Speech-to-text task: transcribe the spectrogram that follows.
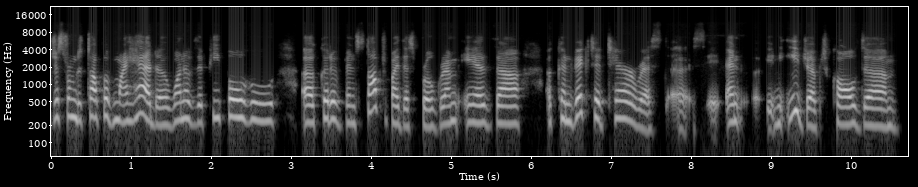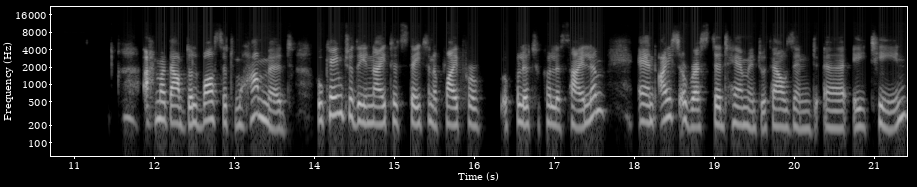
just from the top of my head, uh, one of the people who uh, could have been stopped by this program is uh, a convicted terrorist and in Egypt called. Um, Ahmad Abdul Basit Muhammad, who came to the United States and applied for political asylum, and ICE arrested him in 2018.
